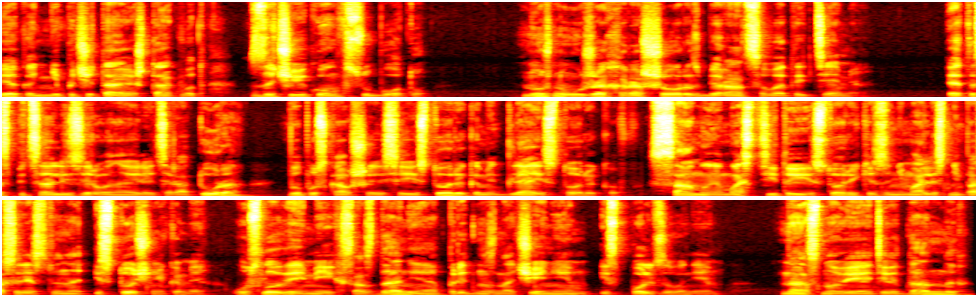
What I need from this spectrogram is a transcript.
века не почитаешь так вот за чайком в субботу. Нужно уже хорошо разбираться в этой теме. Это специализированная литература, выпускавшаяся историками для историков. Самые маститые историки занимались непосредственно источниками, условиями их создания, предназначением, использованием. На основе этих данных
